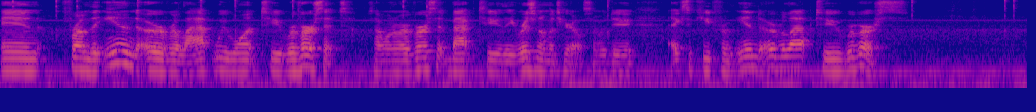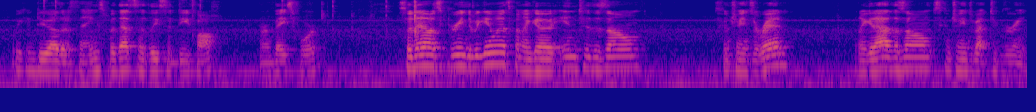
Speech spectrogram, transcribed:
And from the end overlap, we want to reverse it. So I want to reverse it back to the original material. So we do execute from end overlap to reverse. We can do other things, but that's at least a default or a base for it. So now it's green to begin with. When I go into the zone, it's going to change to red. When I get out of the zone, it's going to change back to green.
